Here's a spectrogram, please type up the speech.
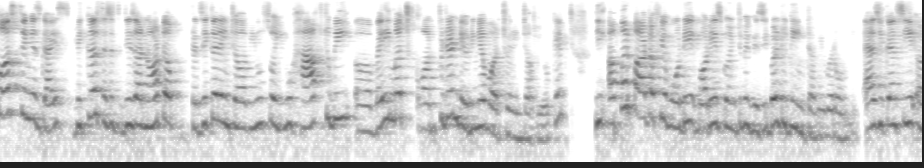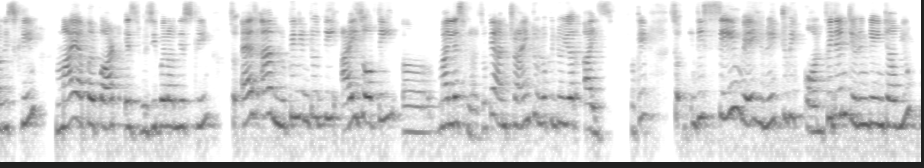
First thing is guys because this is these are not a physical interview so you have to be uh, very much confident during your virtual interview okay? The upper part of your body body is going to be visible to the interviewer only. As you can see on the screen my upper part is visible on the screen. So as i'm looking into the eyes of the uh, my listeners okay? I'm trying to look into your eyes Okay, so in the same way, you need to be confident during the interview.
